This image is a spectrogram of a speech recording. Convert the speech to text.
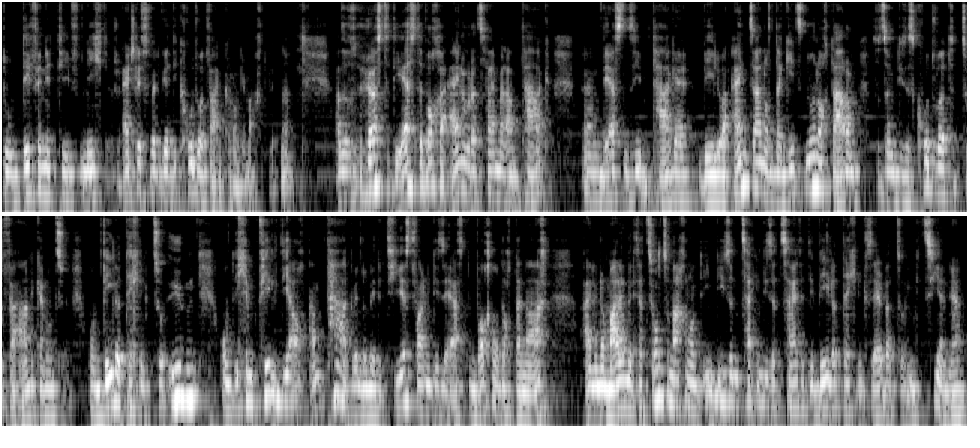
du definitiv nicht einschläfst, weil wieder die Codewortverankerung gemacht wird. Ne? Also hörst die erste Woche ein oder zweimal am Tag ähm, die ersten sieben Tage Velor 1 an und dann geht es nur noch darum, sozusagen dieses Codewort zu verankern und, und Velor-Technik zu üben. Und ich empfehle dir auch am Tag, wenn du meditierst, vor allem diese ersten Woche und auch danach, eine normale Meditation zu machen und in, diesem, in dieser Zeit die Velor-Technik selber zu indizieren. Ja.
